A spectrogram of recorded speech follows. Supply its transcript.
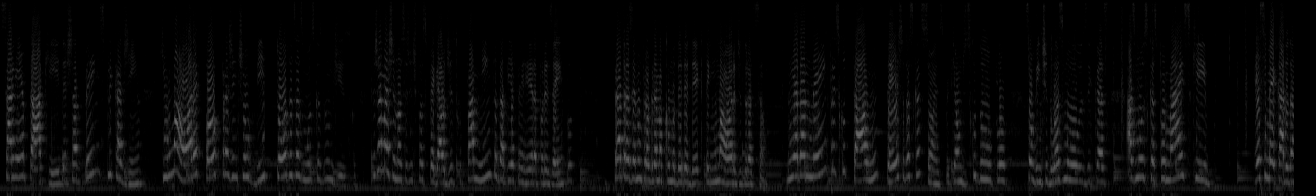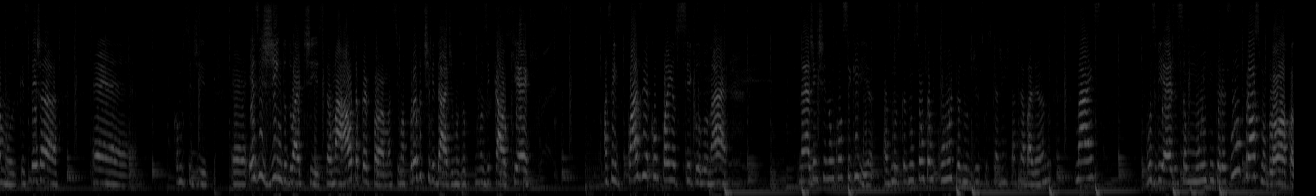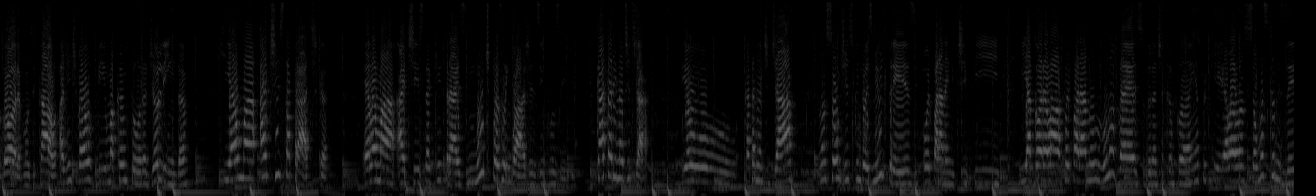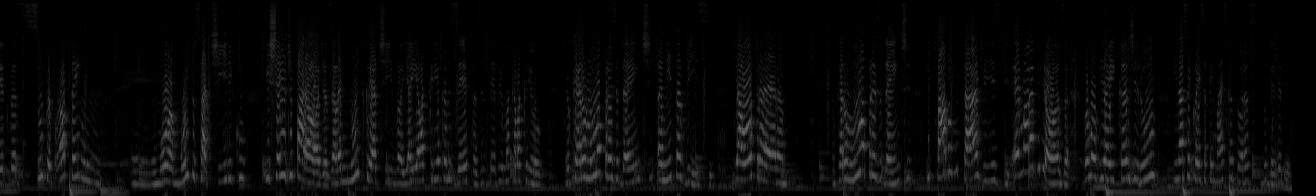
salientar aqui, deixar bem explicadinho que uma hora é pouco pra gente ouvir todas as músicas de um disco. Você já imaginou se a gente fosse pegar o disco Faminta da Bia Ferreira, por exemplo, para trazer num programa como o DDD, que tem uma hora de duração? Não ia dar nem para escutar um terço das canções, porque é um disco duplo, são 22 músicas. As músicas, por mais que esse mercado da música esteja, é, como se diz, é, exigindo do artista uma alta performance, uma produtividade musical que é, assim, quase acompanha o ciclo lunar, né, a gente não conseguiria. As músicas não são tão curtas nos discos que a gente está trabalhando, mas os vieses são muito interessantes. O próximo bloco agora, musical, a gente vai ouvir uma cantora de Olinda, que é uma artista prática. Ela é uma artista que traz múltiplas linguagens, inclusive. Catarina Didjá. Eu... Catarina Didjá lançou um disco em 2013, foi parar na MTV e agora ela foi parar no Lula Verso durante a campanha, porque ela lançou umas camisetas super. Ela tem um, um humor muito satírico e cheio de paródias. Ela é muito criativa e aí ela cria camisetas. E teve uma que ela criou. Eu quero Lula presidente, Anitta vice. E a outra era eu quero Lula presidente e Pablo Vittar vice. É maravilhosa. Vamos ouvir aí Candiru e na sequência tem mais cantoras do DDD.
